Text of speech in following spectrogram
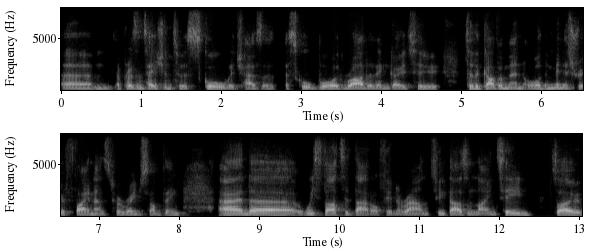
um, a presentation to a school which has a, a, school board rather than go to to the government or the Ministry of Finance to arrange something. And uh, we started that off in around 2019. So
